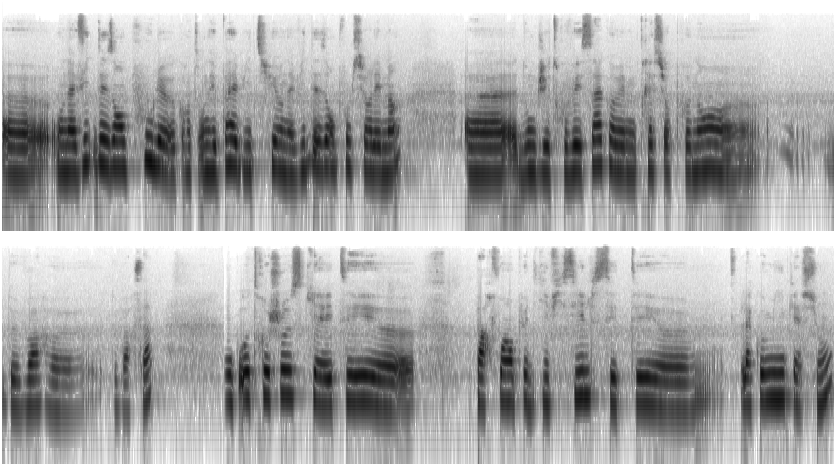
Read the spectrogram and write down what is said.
On a vite des ampoules, quand on n'est pas habitué, on a vite des ampoules sur les mains. Euh, donc j'ai trouvé ça quand même très surprenant euh, de, voir, euh, de voir ça. Donc autre chose qui a été parfois un peu difficile, c'était la communication.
